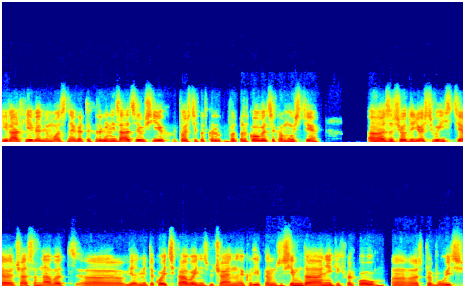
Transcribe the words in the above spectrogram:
іерархія вельмі моцная гэтых арганізацый усіх хтосьці падпарковваецца камусьці заўсёды ёсць выйсце часам нават э, вельмі такое цікавае незвычайнае калі прям зусім да нейкіх вяркоў э, спрабуюць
